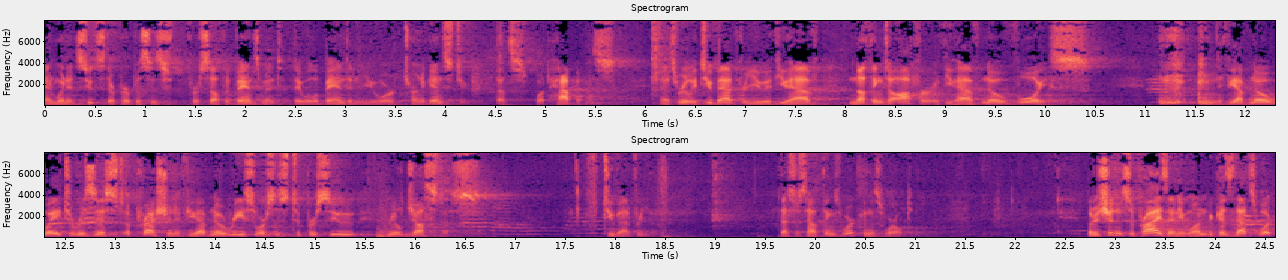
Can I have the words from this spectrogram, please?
And when it suits their purposes for self advancement, they will abandon you or turn against you. That's what happens. And it's really too bad for you if you have nothing to offer, if you have no voice, if you have no way to resist oppression, if you have no resources to pursue real justice. It's too bad for you. That's just how things work in this world. But it shouldn't surprise anyone because that's what,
